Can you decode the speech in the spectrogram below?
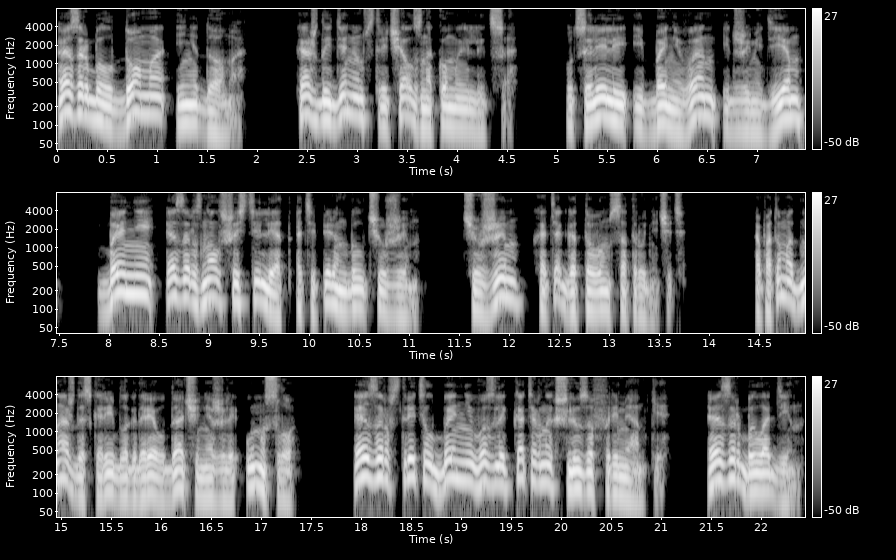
Эзер был дома и не дома. Каждый день он встречал знакомые лица. Уцелели и Бенни Вен, и Джимми Дием. Бенни Эзер знал шести лет, а теперь он был чужим. Чужим, хотя готовым сотрудничать. А потом однажды, скорее благодаря удаче, нежели умыслу, Эзер встретил Бенни возле катерных шлюзов времянки. Эзер был один.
